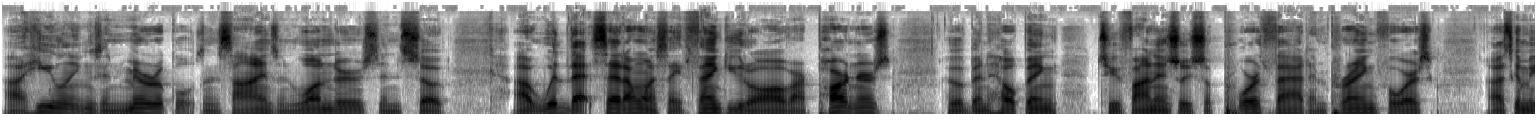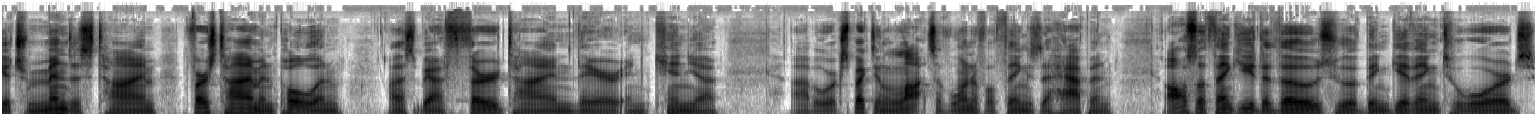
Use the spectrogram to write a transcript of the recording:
uh, healings and miracles and signs and wonders. And so, uh, with that said, I want to say thank you to all of our partners who have been helping to financially support that and praying for us. Uh, it's going to be a tremendous time. First time in Poland. Uh, this will be our third time there in Kenya. Uh, but we're expecting lots of wonderful things to happen. Also, thank you to those who have been giving towards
